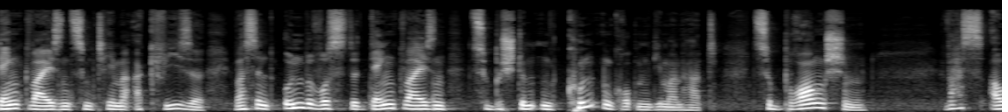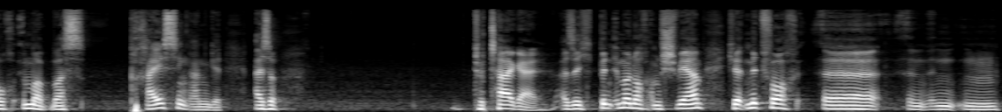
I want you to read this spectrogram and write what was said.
Denkweisen zum Thema Akquise? Was sind unbewusste Denkweisen zu bestimmten Kundengruppen, die man hat? Zu Branchen? Was auch immer, was Pricing angeht. Also, total geil. Also ich bin immer noch am Schwärmen. Ich werde Mittwoch äh, ein, ein,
